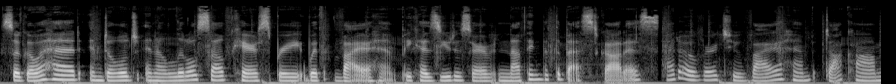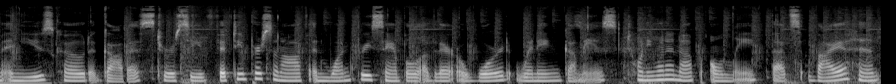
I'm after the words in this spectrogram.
So go ahead, indulge in a little self care spree with Viia Hemp because you deserve nothing but the best, goddess. Head over to viiahemp.com and use code GODDESS to receive 15% off and one free sample of their award winning gummies. 21 and up only. That's Viia Hemp.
